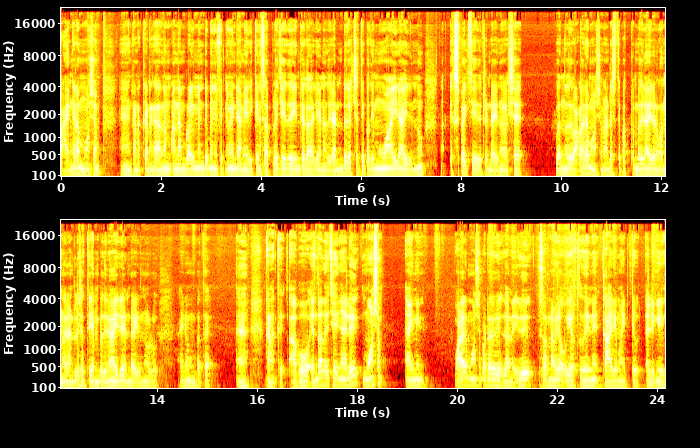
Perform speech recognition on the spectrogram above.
ഭയങ്കര മോശം കണക്കാണ്. കാരണം അൺഎംപ്ലോയ്മെന്റ് ബെനിഫിറ്റിന് വേണ്ടി അമേരിക്കൻ സപ്ലൈ ചെയ്തതിന്റെ കാര്യമാണ് അത്. രണ്ട് ലക്ഷത്തി പതിമൂവായിരം ആയിരുന്നു എക്സ്പെക്ട് ചെയ്തിട്ടുണ്ടായിരുന്നു പക്ഷേ വന്നത് വളരെ മോശം. രണ്ട് ലക്ഷത്തി പത്തൊമ്പതിനായിരം വന്നത് രണ്ട് ലക്ഷത്തി എൺപതിനായിരം ഉണ്ടായിരുന്നുള്ളൂ. അതിന് മുമ്പത്തെ കണക്ക്. അപ്പോൾ എന്താണെന്ന് വെച്ച് കഴിഞ്ഞാൽ മോശം ഐ മീൻ വളരെ മോശപ്പെട്ട ഒരു ഇതാണ്. ഇത് സ്വർണവില ഉയർത്തുന്നതിന് കാര്യമായിട്ട് അല്ലെങ്കിൽ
